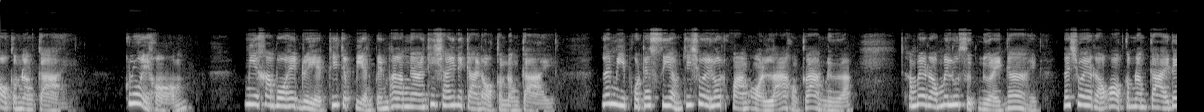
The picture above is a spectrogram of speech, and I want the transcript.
ออกกำลังกาย กล้วยหอม มีคาร์โบไฮเดรตที่จะเปลี่ยนเป็นพลังงานที่ใช้ในการออกกำลังกาย และมีโพแทสเซียมที่ช่วยลดความอ่อนล้าของกล้ามเนื้อทำให้เราไม่รู้สึกเหนื่อยง่าย และช่วยเราออกกำลังกายได้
